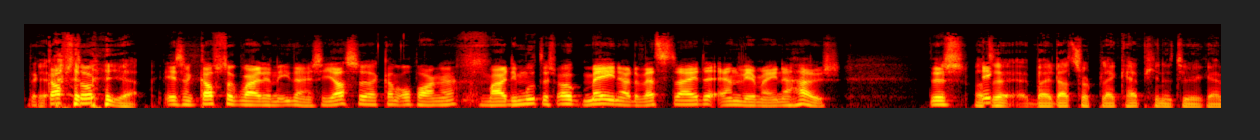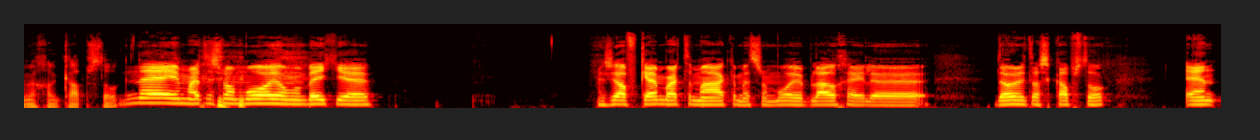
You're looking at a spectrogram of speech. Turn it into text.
De kapstok ja. is een kapstok waar dan iedereen zijn jas eh, kan ophangen. Maar die moet dus ook mee naar de wedstrijden en weer mee naar huis. Dus Want ik- eh, bij dat soort plekken heb je natuurlijk helemaal gewoon kapstok. Nee, maar het is wel mooi om een beetje jezelf kenbaar te maken met zo'n mooie blauw-gele Donutas kapstok. En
